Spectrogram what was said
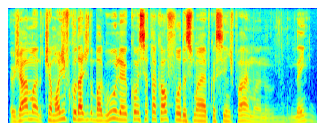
eu já, mano, tinha maior dificuldade no bagulho, aí eu comecei a tocar o foda-se uma época assim, tipo, ai, mano, nem,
